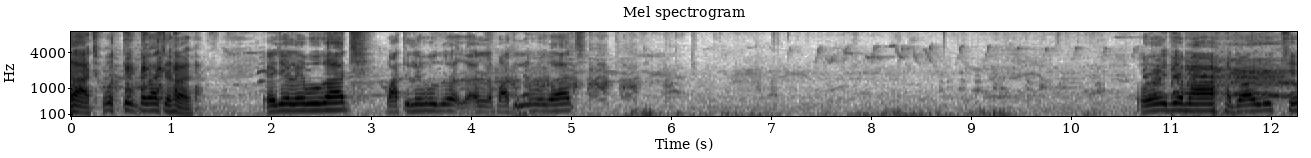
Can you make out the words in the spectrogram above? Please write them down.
গাছ, প্রত্যেকটা গাছে হয়। এই যে লেবু গাছ পাতিলেবু পাতিলেবু গাছ। ওই যে মা জল দিচ্ছে,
